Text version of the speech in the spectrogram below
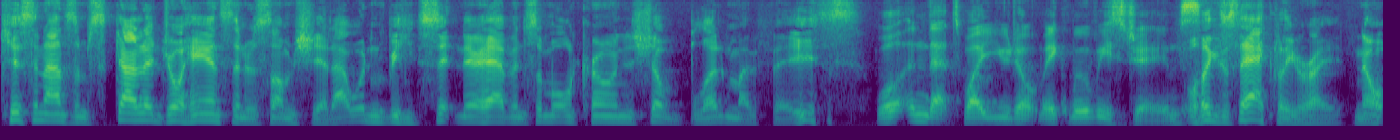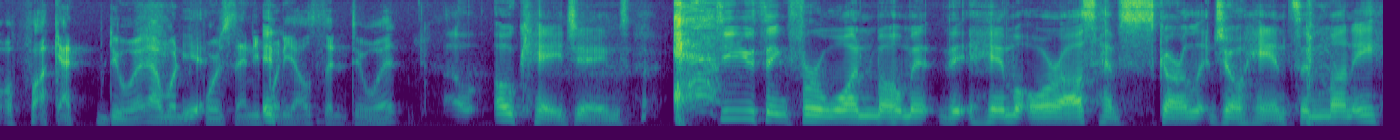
kissing on some Scarlett Johansson or some shit. I wouldn't be sitting there having some old crone shove blood in my face. Well, and that's why you don't make movies, James. Well, exactly right. No, fuck, I'd do it. I wouldn't force anybody else to do it. O- okay, James. Do you think for one moment that him or us have Scarlett Johansson money?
